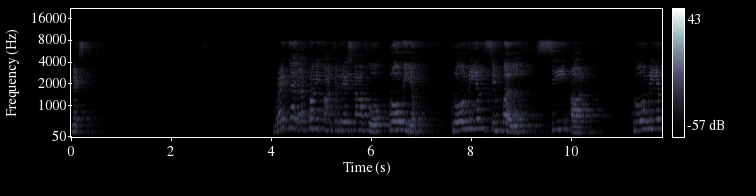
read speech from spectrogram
next. Write the electronic configuration of uh, chromium. Chromium symbol cr chromium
